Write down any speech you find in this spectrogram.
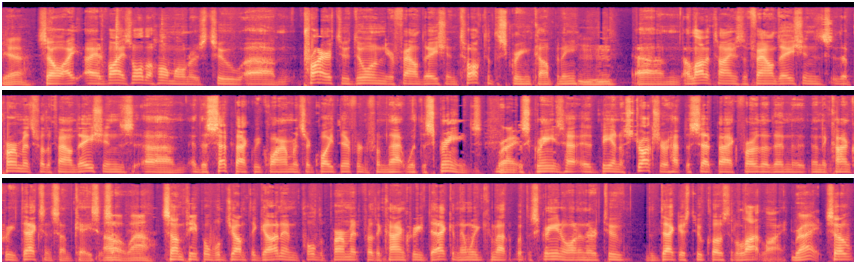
Yeah. So I, I advise all the homeowners to um, prior to doing your foundation, talk to the screen company. Mm-hmm. Um, a lot of times the foundations, the permits for the foundations, um, and the setback requirements are quite different from that with the screens. Right. The screens, ha- being a structure, have to set back further than the, than the concrete decks in some cases. Oh, wow. Some people will jump the gun and pull the permit for the concrete deck, and then we come out put the screen on, and they're too the deck is too close to the lot line. Right. So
